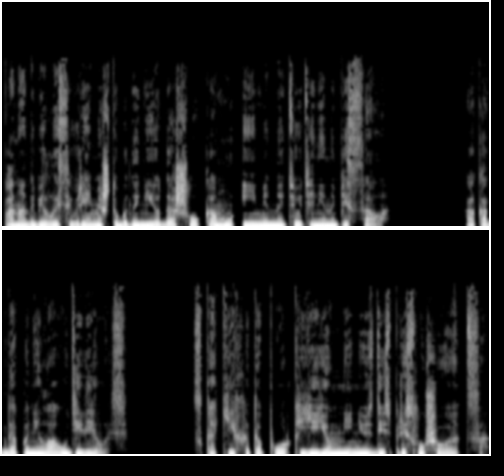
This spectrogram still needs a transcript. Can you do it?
Понадобилось время, чтобы до неё дошло, кому именно тётя не написала. А когда поняла, удивилась. С каких это пор к ее мнению здесь прислушиваются?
